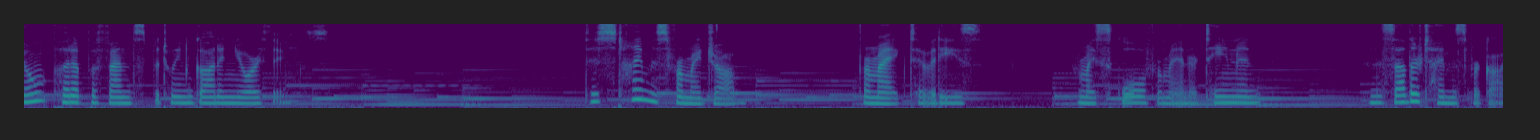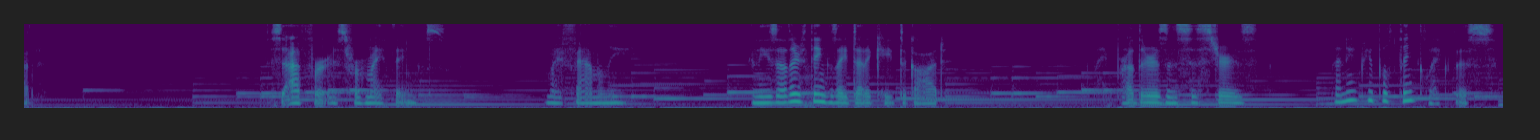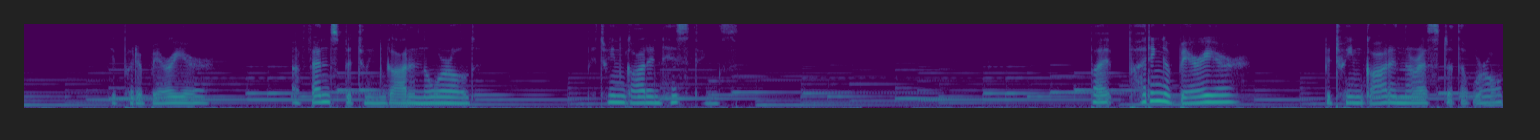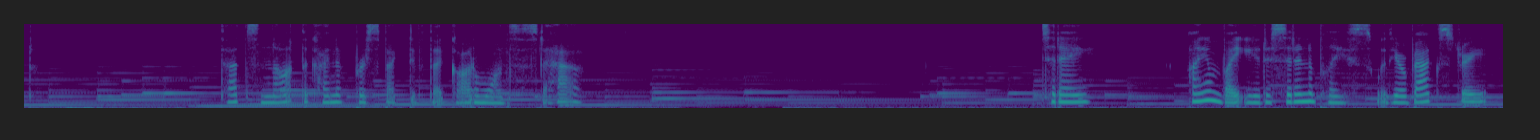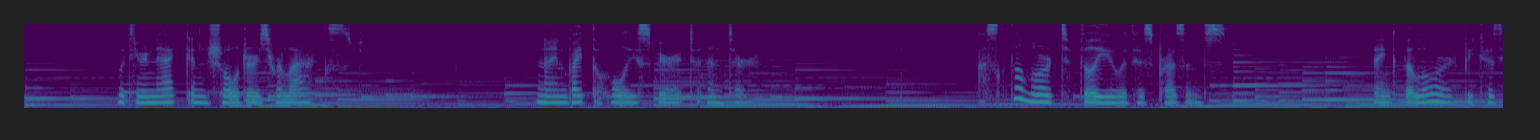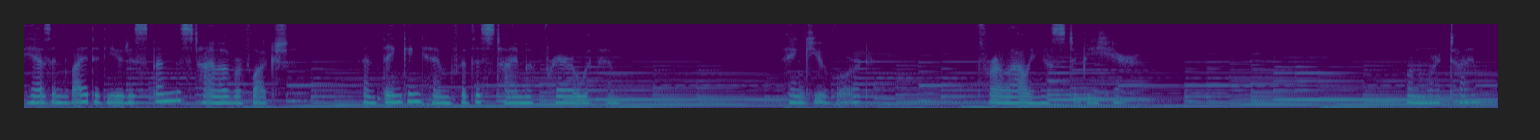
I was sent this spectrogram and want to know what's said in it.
Don't put up a fence between God and your things. This time is for my job, for my activities, for my school, for my entertainment, and this other time is for God. This effort is for my things, my family, and these other things I dedicate to God. My brothers and sisters, many people think like this. They put a barrier, a fence between God and the world, between God and His things. But putting a barrier between God and the rest of the world, that's not the kind of perspective that God wants us to have. Today, I invite you to sit in a place with your back straight, with your neck and shoulders relaxed. And I invite the Holy Spirit to enter. Ask the Lord to fill you with His presence. Thank the Lord because He has invited you to spend this time of reflection and thanking Him for this time of prayer with Him. Thank you, Lord, for allowing us to be here. One more time.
